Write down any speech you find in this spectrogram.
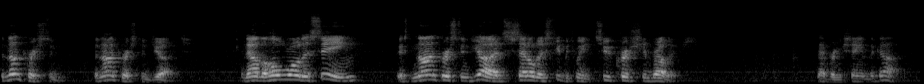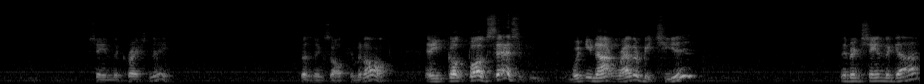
the non-Christian, the non-Christian judge. And now the whole world is seeing this non-Christian judge settle a dispute between two Christian brothers. That brings shame to God, shame to Christ's name. Doesn't exalt him at all. And he, Paul says, "Wouldn't you not rather be cheated?" They bring shame to God.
